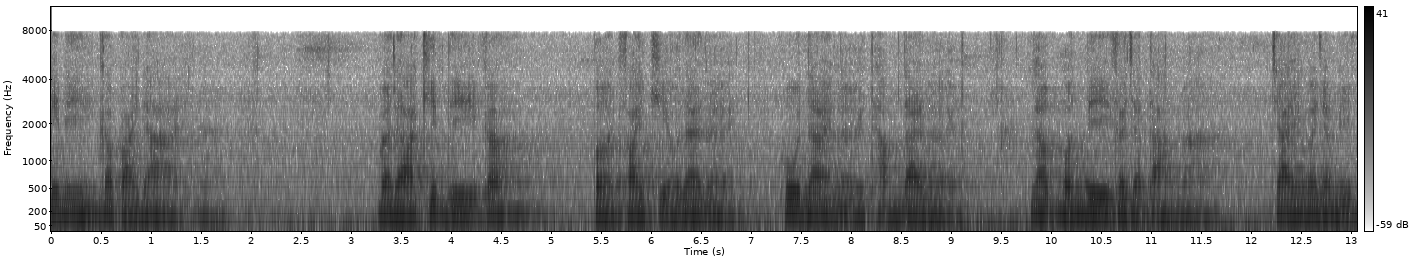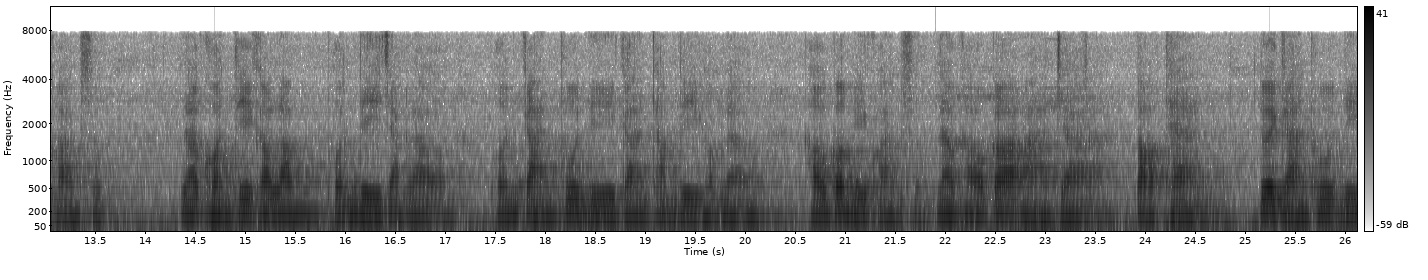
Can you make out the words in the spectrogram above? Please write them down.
ที่นี่ก็ไปได้ เวลาคิดดีก็เปิดไฟเขียวได้เลย พูดได้เลยทำได้เลย แล้วผลดีก็จะตามมา ใจก็จะมีความสุข แล้วคนที่เขารับผลดีจากเรา ผลการพูดดีการทำดีของเรา เขาก็มีความสุข แล้วเขาก็อาจจะตอบแทนด้วยการพูดดี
